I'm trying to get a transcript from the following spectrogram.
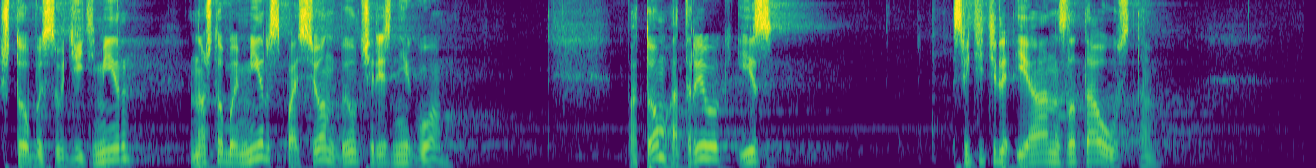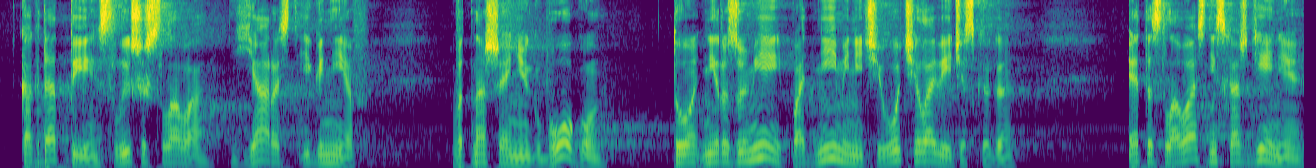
чтобы судить мир, но чтобы мир спасен был через Него. Потом отрывок из святителя Иоанна Златоуста. Когда ты слышишь слова «ярость» и «гнев» в отношении к Богу, то не разумей под ними ничего человеческого. Это слова снисхождения.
